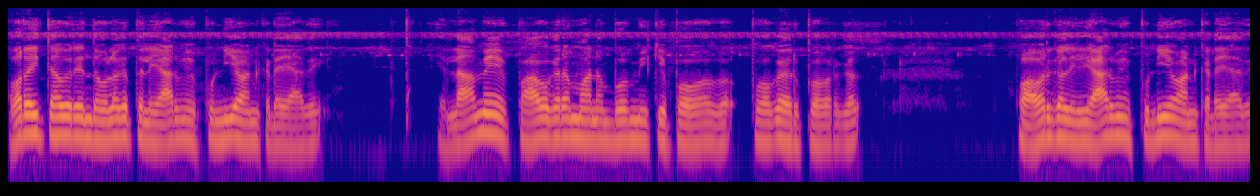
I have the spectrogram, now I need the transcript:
அவரை தவிர இந்த உலகத்தில் யாருமே புண்ணியவான் கிடையாது. எல்லாமே பாவகரமான பூமிக்கு போக போக இருப்பவர்கள். இப்போ அவர்களில் யாருமே புண்ணியவான் கிடையாது.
